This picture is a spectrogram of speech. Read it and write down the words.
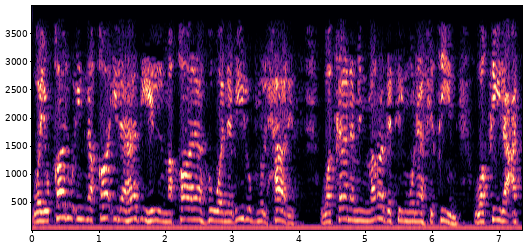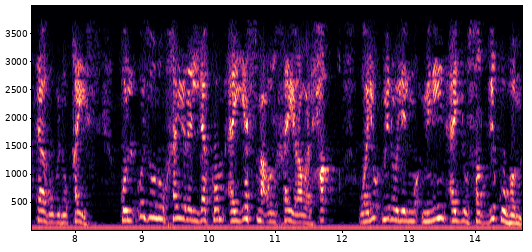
ويقال إن قائل هذه المقالة هو نبيل بن الحارث وكان من مردة المنافقين وقيل عتاب بن قيس. قل أذن خير لكم أن يسمع الخير والحق ويؤمن للمؤمنين أن يصدقهم.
